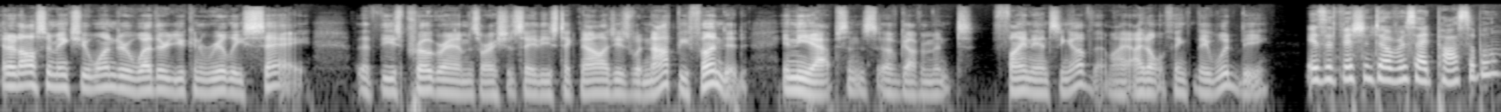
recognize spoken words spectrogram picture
And it also makes you wonder whether you can really say that these programs, or I should say these technologies, would not be funded in the absence of government financing of them. I, I don't think they would be. Is efficient oversight possible?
